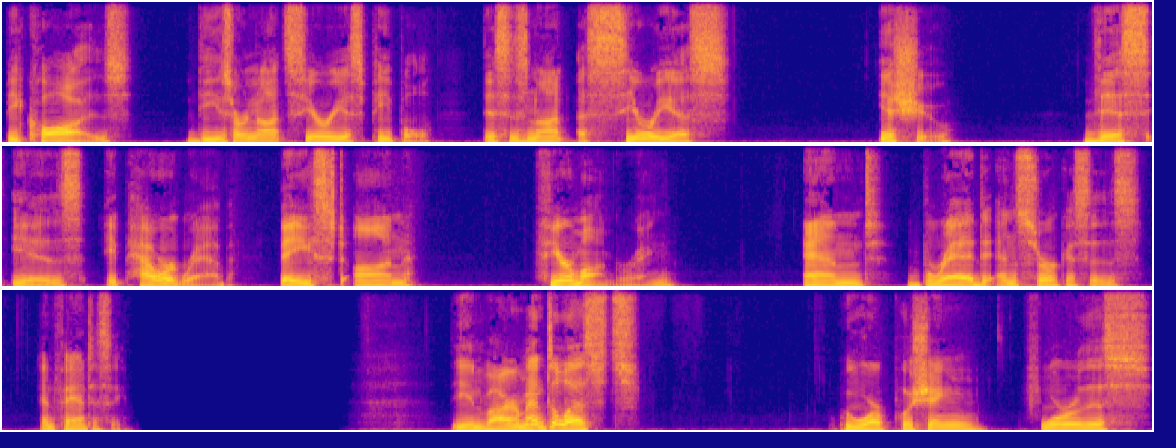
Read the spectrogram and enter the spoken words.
Because these are not serious people. This is not a serious issue this is a power grab based on fear mongering and bread and circuses and fantasy. The environmentalists who are pushing for this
